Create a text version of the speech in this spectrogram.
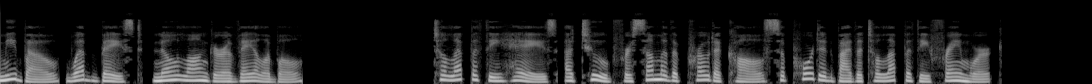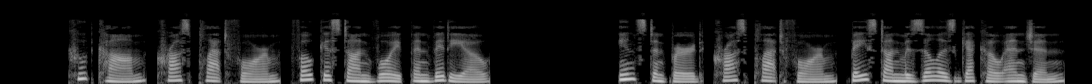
Meebo web-based, no longer available. Telepathy Haze a tube for some of the protocols supported by the telepathy framework. QuteCom, cross-platform, focused on VoIP and video InstantBird cross-platform, based on Mozilla's Gecko engine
